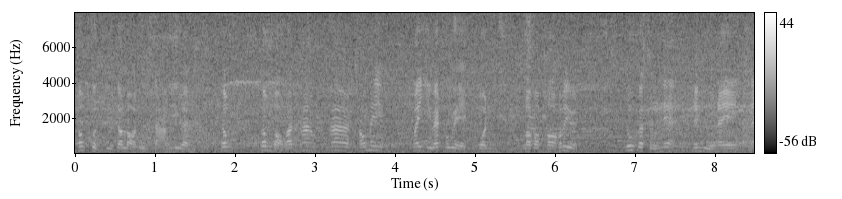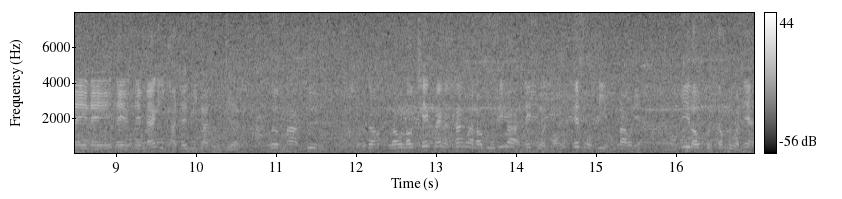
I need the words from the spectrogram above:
เขาฝึกอยู่ตลอดทุกสามเดือนต้องต้องบอกว่าถ้าถ้าเขาไม่ ไม่ยีแวคเวทคนรปภเขาไม่ลูกกระสุนเนี่ยยังอยู่ในในในในในแม็กอีกอาจจะมีการสูญเสียเพิ่มมากขึ้นเราเราเราเช็คแม้กระทั่งว่าเราดูที่ว่าในส่วนของ SOP ของเราเนี่ยที่เราฝึกตำรวจเนี่ย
